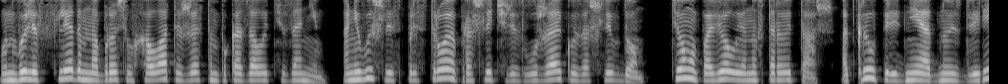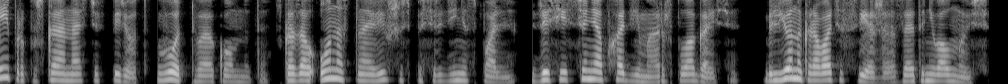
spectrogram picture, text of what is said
Он вылез следом, набросил халат и жестом показал идти за ним. Они вышли из пристроя, прошли через лужайку и зашли в дом. Тёма повел ее на второй этаж, открыл перед ней одну из дверей, пропуская Настю вперед. «Вот твоя комната», — сказал он, остановившись посередине спальни. «Здесь есть все необходимое, располагайся. Белье на кровати свежее, за это не волнуйся».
